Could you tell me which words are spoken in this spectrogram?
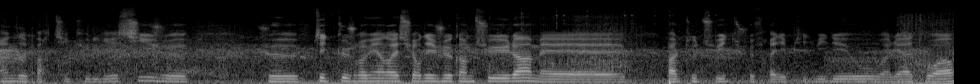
Rien de particulier. Si je je peut-être que je reviendrai sur des jeux comme celui-là mais pas tout de suite, je ferai des petites vidéos aléatoires.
